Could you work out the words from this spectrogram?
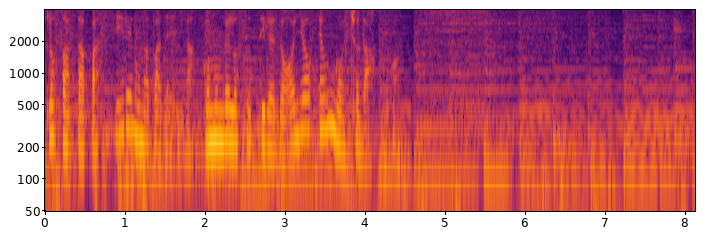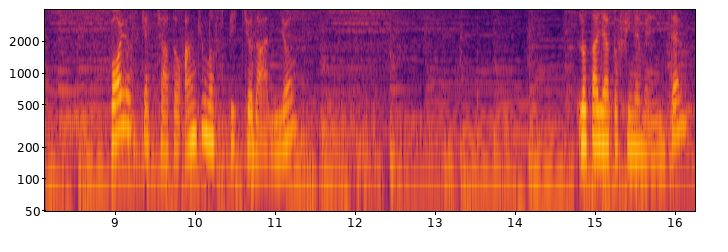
l'ho fatta appassire in una padella con un velo sottile d'olio e un goccio d'acqua. Poi ho schiacciato anche uno spicchio d'aglio, l'ho tagliato finemente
